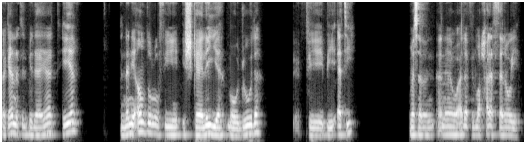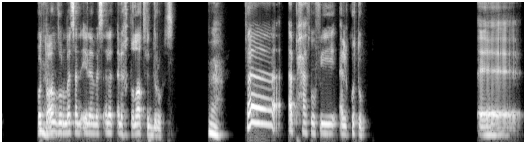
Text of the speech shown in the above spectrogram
فكانت البدايات هي أنني أنظر في إشكالية موجودة في بيئتي. مثلا أنا وأنا في المرحلة الثانوية. كنت نعم. أنظر مثلا إلى مسألة الاختلاط في الدروس. نعم. فأبحث في الكتب. آه،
